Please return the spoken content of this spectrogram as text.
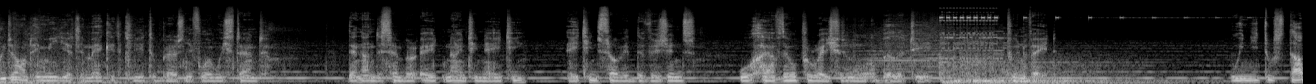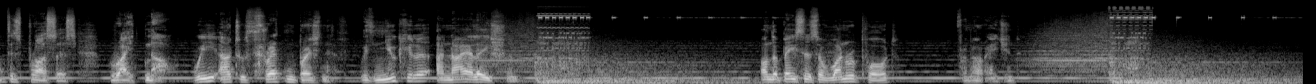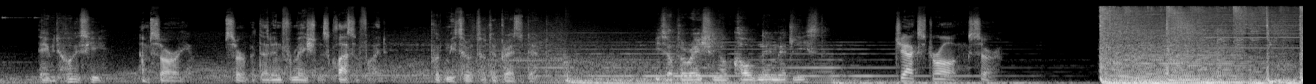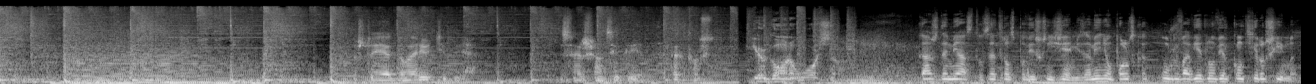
we don't immediately make it clear to Brezhnev where we stand, then on December 8, 1980, 18 Soviet divisions will have the operational ability to invade. We need to stop this process right now. We are to threaten Brezhnev with nuclear annihilation on the basis of one report from our agent. David, who is he? I'm sorry, sir, but that information is classified. Put me through to the president. His operational code name, at least? Jack Strong, sir. То, что я говорю тебе, совершенно секретно. Tak точно. You're going to Warsaw. Każde miasto zetrą z powierzchni ziemi, zamienią Polskę kurwa w jedną wielką Hiroshimę.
